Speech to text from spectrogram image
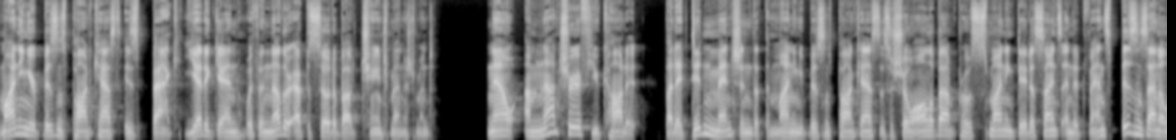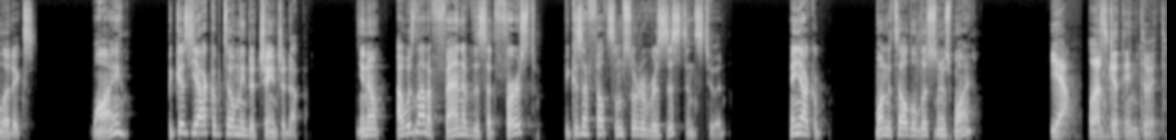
Mining Your Business podcast is back yet again with another episode about change management. Now, I'm not sure if you caught it, but I didn't mention that the Mining Your Business podcast is a show all about process mining, data science, and advanced business analytics. Why? Because Jakob told me to change it up. You know, I was not a fan of this at first because I felt some sort of resistance to it. Hey, Jakob, want to tell the listeners why? Yeah, let's get into it.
